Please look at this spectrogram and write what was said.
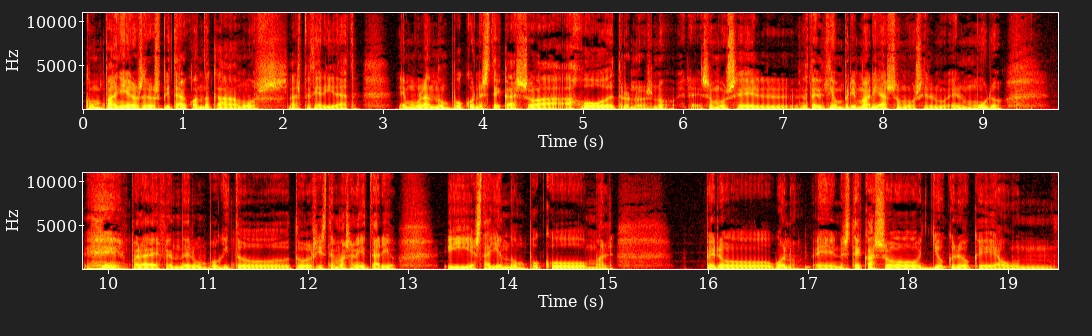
compañeros del hospital cuando acabamos la especialidad, emulando un poco en este caso a, Juego de Tronos, ¿no? Somos el, la atención primaria, somos el, el muro para defender un poquito todo el sistema sanitario y está yendo un poco mal. Pero bueno, en este caso yo creo que aún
